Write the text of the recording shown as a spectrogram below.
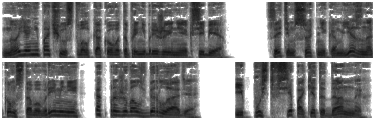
но я не почувствовал какого-то пренебрежения к себе. С этим сотником я знаком с того времени, как проживал в Берладе. И пусть все пакеты данных,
